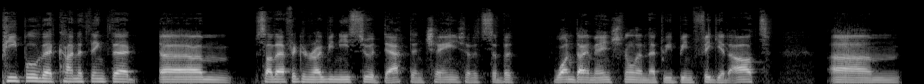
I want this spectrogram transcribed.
people that kind of think that um, South African rugby needs to adapt and change. That it's a bit one dimensional and that we've been figured out. Um,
